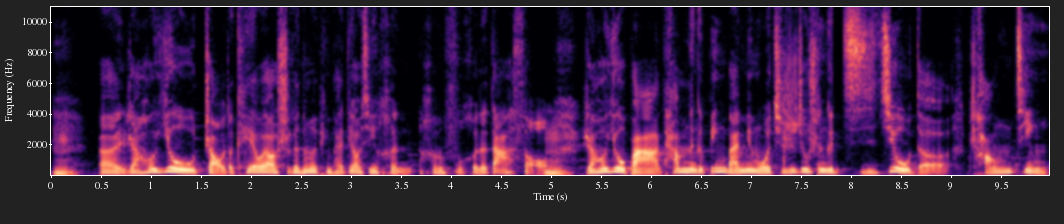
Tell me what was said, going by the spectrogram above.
嗯，呃，然后又找的 KOL 是跟他们品牌调性很很符合的大嫂，嗯，然后又把他们那个冰白面膜其实就是那个急救的场景。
